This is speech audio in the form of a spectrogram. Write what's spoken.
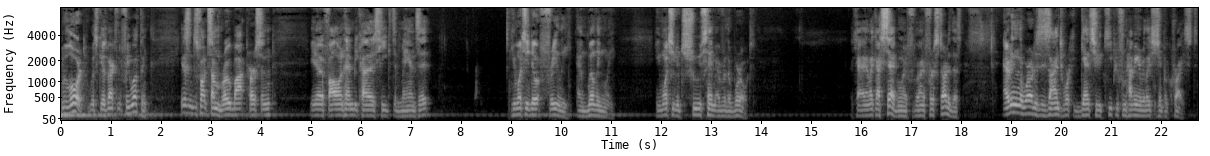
the Lord, which goes back to the free will thing. He doesn't just want some robot person, you know, following him because he demands it. He wants you to do it freely and willingly. He wants you to choose him over the world. Okay, and like I said when I, when I first started this, everything in the world is designed to work against you to keep you from having a relationship with Christ.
